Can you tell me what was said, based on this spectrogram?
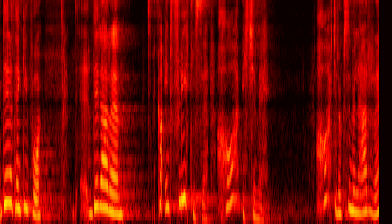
jeg tenker på det der, eh, Hva innflytelse har ikke vi har ikke dere som er lærere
